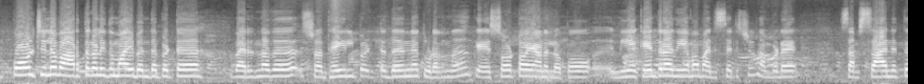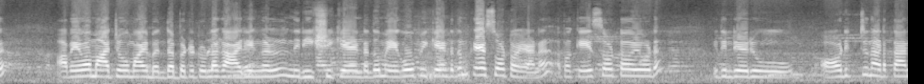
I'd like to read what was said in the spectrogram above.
ഇപ്പോൾ ചില വാർത്തകൾ ഇതുമായി ബന്ധപ്പെട്ട് വരുന്നത് ശ്രദ്ധയിൽപ്പെട്ടതിനെ തുടർന്ന് കേസോട്ടോയാണല്ലോ അപ്പോൾ നിയ കേന്ദ്ര നിയമം അനുസരിച്ച് നമ്മുടെ സംസ്ഥാനത്ത് അവയവമാറ്റവുമായി ബന്ധപ്പെട്ടിട്ടുള്ള കാര്യങ്ങൾ നിരീക്ഷിക്കേണ്ടതും ഏകോപിപ്പിക്കേണ്ടതും കേസോട്ടോയാണ് അപ്പോൾ കേസോട്ടോയോട് ഇതിന്റെ ഒരു ഓഡിറ്റ് നടത്താൻ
